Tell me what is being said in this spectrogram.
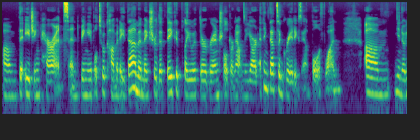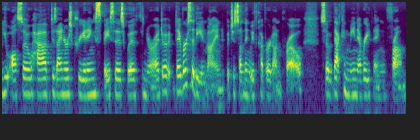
um, the aging parents and being able to accommodate them and make sure that they could play with their grandchildren out in the yard. I think that's a great example of one. Um, you know, you also have designers creating spaces with neurodiversity in mind, which is something we've covered on Pro. So that can mean everything from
